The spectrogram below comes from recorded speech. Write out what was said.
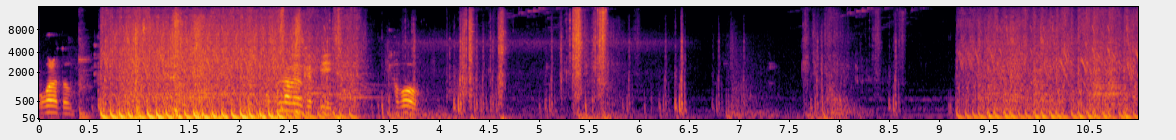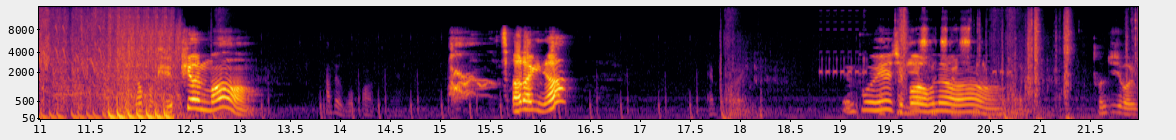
오가라도 신라면 개피 잡어 야뭐 개피야 임마 한대 못 봐. 자랑이냐? 엠프가 엠포해 제발 헌혜야 던지지 말고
